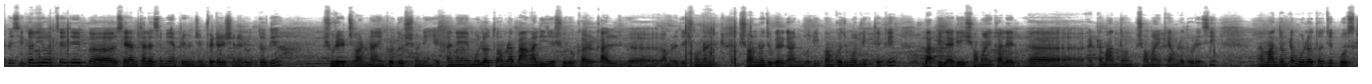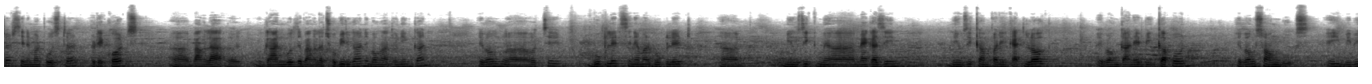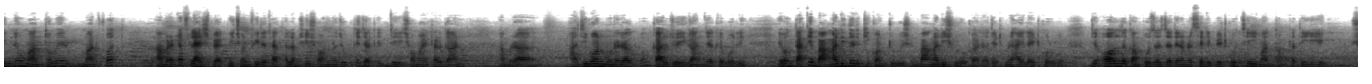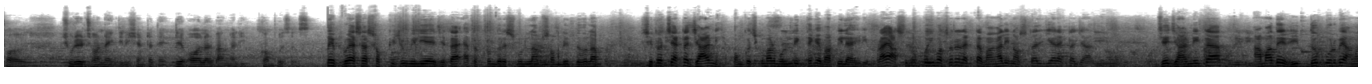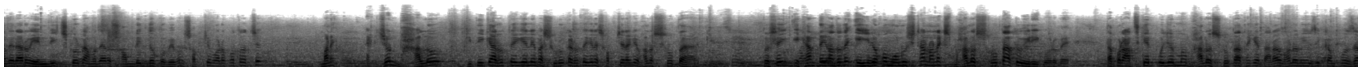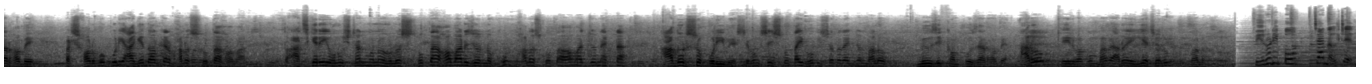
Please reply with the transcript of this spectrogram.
বেসিক্যালি হচ্ছে যে সেরাম থ্যালাসেমিয়া প্রিভেনশন ফেডারেশনের উদ্যোগে সুরের ঝর্ণা এই প্রদর্শনী। এখানে মূলত আমরা বাঙালি যে সুরকার, কাল আমরা যে সোনালি, স্বর্ণযুগের গান বলি, পঙ্কজ মল্লিক থেকে বাপিলারি সময়কালের একটা মাধ্যম সময়কে আমরা ধরেছি। মাধ্যমটা মূলত হচ্ছে পোস্টার, সিনেমার পোস্টার, রেকর্ডস বাংলা গান বলতে বাংলা ছবির গান এবং আধুনিক গান এবং হচ্ছে বুকলেট, সিনেমার বুকলেট মিউজিক ম্যাগাজিন, মিউজিক কোম্পানির ক্যাটালগ এবং গানের বিজ্ঞাপন এবং সং বুকস এই বিভিন্ন মাধ্যমের মারফত আমরা একটা ফ্ল্যাশব্যাক পিছন ফিরে তাকালাম সেই স্বর্ণযুগকে, যাকে, যেই সময়টার গান আমরা আজীবন মনে রাখব, কালজয়ী গান যাকে বলি। এবং তাতে বাঙালিদের কি কন্ট্রিবিউশন বাঙালি সুরকাররা, যেটা আমরা হাইলাইট করব, যে অল দ্য কম্পোজার যাদের আমরা সেলিব্রেট করছি এই মাধ্যমটাতে এই সুরের ঝর্ণা এক্সিবিশনটাতে they all R Bangali composers প্রয়াস আর সব কিছু মিলিয়ে যেটা এতক্ষণ ধরে শুনলাম, সমৃদ্ধ হলাম, সেটা হচ্ছে একটা জার্নি। পঙ্কজ কুমার মল্লিক থেকে বাপি লাহিড়ি প্রায় আশি নব্বই বছরের একটা বাঙালি নস্টালজিয়ার একটা জার্নি। যে জার্নিটা আমাদের ঋদ্ধ করবে, আমাদের আরও এনরিচ করবে, আমাদের আরও সমৃদ্ধ করবে এবং সবচেয়ে বড় কথা হচ্ছে মানে একজন ভালো গীতিকার হতে গেলে বা সুরকার হতে গেলে সবচেয়ে আগে ভালো শ্রোতা আর কি। তো সেই এখান থেকে অন্তত এই রকম অনুষ্ঠান অনেক ভালো শ্রোতা তৈরি করবে। তারপর আজকের প্রজন্ম ভালো শ্রোতা থেকে তারাও ভালো মিউজিক কম্পোজার হবে বাট সর্বোপরি আগে দরকার ভালো শ্রোতা হবার। তো আজকের এই অনুষ্ঠান মনে হলো শ্রোতা হওয়ার জন্য, খুব ভালো শ্রোতা হওয়ার জন্য একটা আদর্শ পরিবেশ এবং সেই শ্রোতাই ভবিষ্যতের একজন ভালো মিউজিক কম্পোজার হবে। আরও এইরকমভাবে আরও এগিয়ে চলুক, ভালো ব্যুরো রিপোর্ট, চ্যানেল টেন।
